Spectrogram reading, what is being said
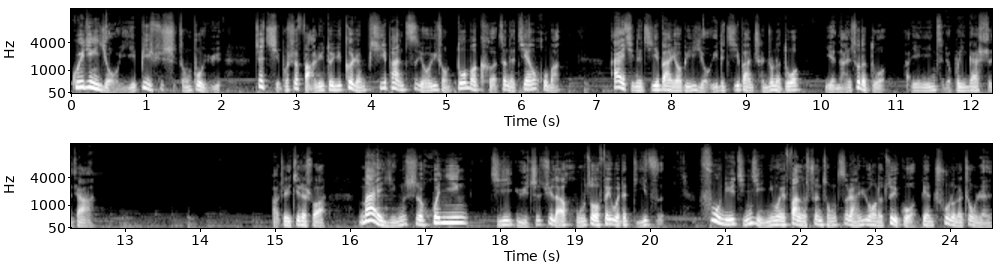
规定友谊必须始终不渝，这岂不是法律对于个人批判自由一种多么可憎的监护吗？爱情的羁绊要比友谊的羁绊沉重的多，也难受的多啊！因因此就不应该施加啊。啊，这里接着说啊，卖淫是婚姻及与之俱来胡作非为的嫡子。妇女仅仅因为犯了顺从自然欲望的罪过，便触怒了众人，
